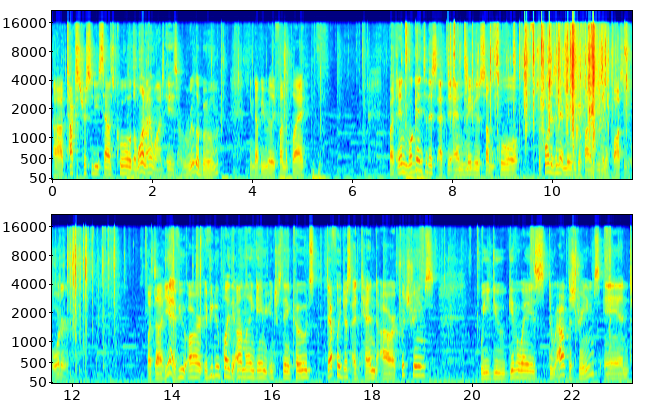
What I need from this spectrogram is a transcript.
Uh, Toxtricity sounds cool. The one I want is Rillaboom. I think that'd be really fun to play. But and we'll get into this at the end. Maybe there's some cool supporters in there. Maybe we can find even a boss's order. But uh, yeah, if you are if you do play the online game, you're interested in codes, definitely just attend our Twitch streams. We do giveaways throughout the streams, and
